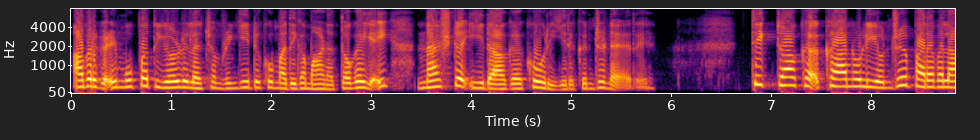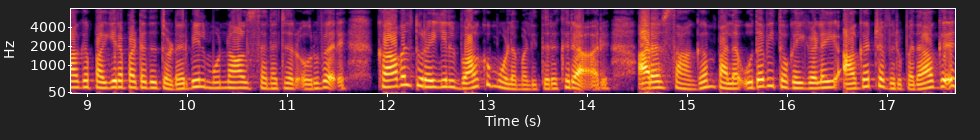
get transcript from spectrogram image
அவர் அவர்கள் முப்பத்தி ஏழு லட்சம் ரிங்கீட்டுக்கும் அதிகமான தொகையை நஷ்ட ஈடாக கோரியிருக்கின்றனர். டிக்டாக் காணொலியொன்று பரவலாக பகிரப்பட்டது தொடர்பில் முன்னாள் செனட்டர் ஒருவர் காவல்துறையில் வாக்குமூலம் அளித்திருக்கிறார். அரசாங்கம் பல உதவித்தொகைகளை அகற்றவிருப்பதாக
